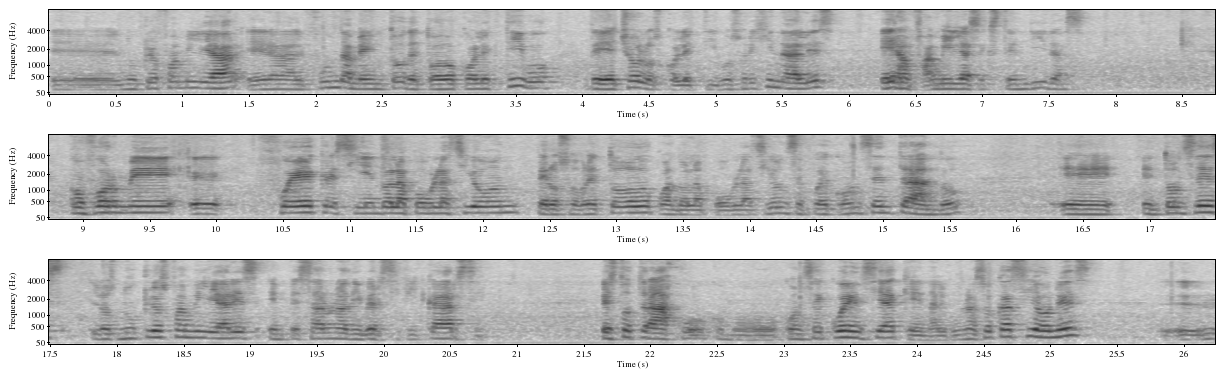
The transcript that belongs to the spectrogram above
eh, el núcleo familiar era el fundamento de todo colectivo, de hecho los colectivos originales eran familias extendidas. Conforme eh, fue creciendo la población, pero sobre todo cuando la población se fue concentrando, eh, entonces los núcleos familiares empezaron a diversificarse. Esto trajo como consecuencia que en algunas ocasiones el,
